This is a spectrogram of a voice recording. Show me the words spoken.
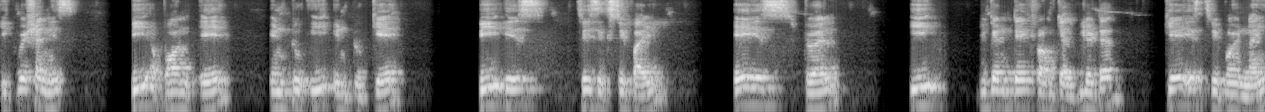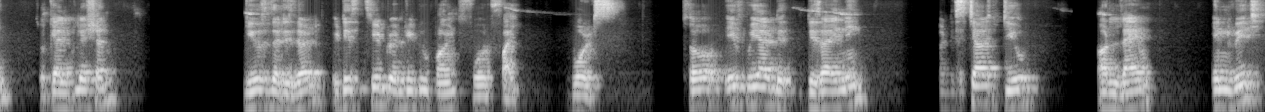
Equation is B upon A into E into K. B is 365. A is 12. E you can take from calculator. K is 3.9. So calculation gives the result. It is 322.45 volts. So if we are de designing a discharge tube or lamp in which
